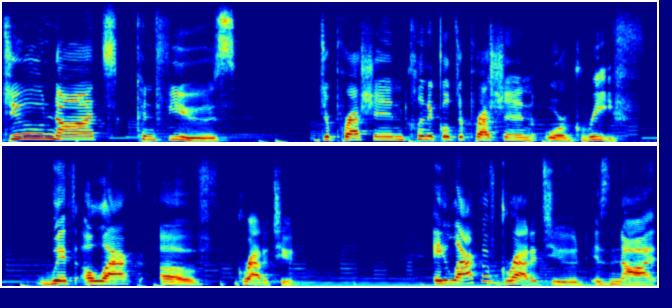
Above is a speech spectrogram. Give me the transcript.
Do not confuse depression, clinical depression, or grief with a lack of gratitude a lack of gratitude is not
